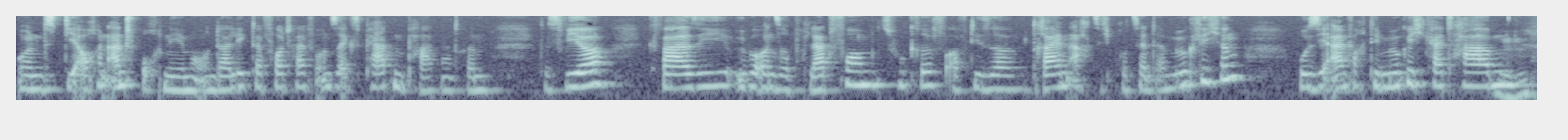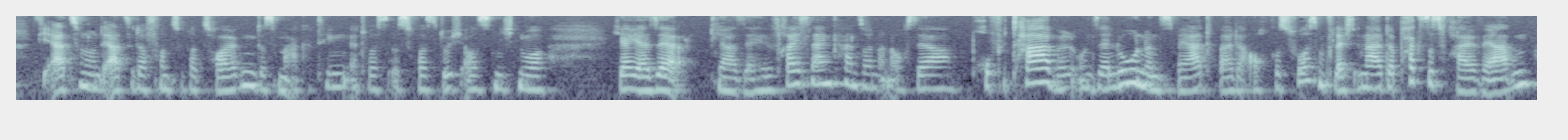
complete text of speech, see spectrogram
und die auch in Anspruch nehme. Und da liegt der Vorteil für unsere Expertenpartner drin, dass wir quasi über unsere Plattform Zugriff auf diese 83 Prozent ermöglichen, wo sie einfach die Möglichkeit haben, mhm. die Ärztinnen und Ärzte davon zu überzeugen, dass Marketing etwas ist, was durchaus nicht nur ja, ja, sehr, ja, sehr hilfreich sein kann, sondern auch sehr profitabel und sehr lohnenswert, weil da auch Ressourcen vielleicht innerhalb der Praxis frei werden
